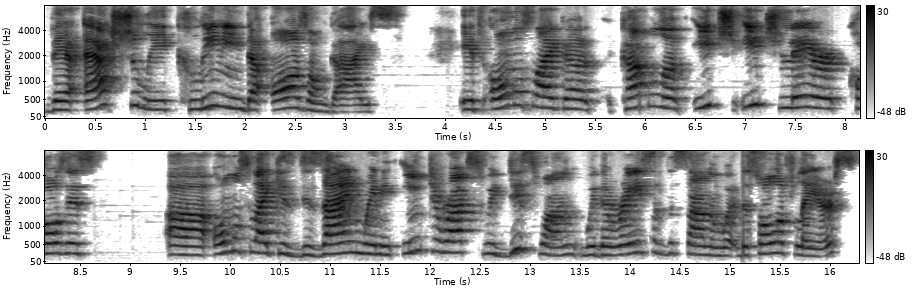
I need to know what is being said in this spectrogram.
they're actually cleaning the ozone guys. It's almost like a couple of each each layer causes uh, almost like it's designed when it interacts with this one with the rays of the sun the solar flares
